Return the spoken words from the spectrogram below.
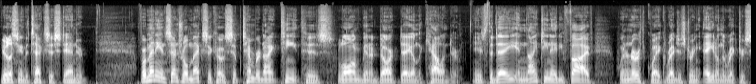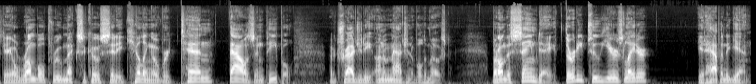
You're listening to the Texas Standard. For many in central Mexico, September 19th has long been a dark day on the calendar. It's the day in 1985 when an earthquake registering 8 on the Richter scale rumbled through Mexico City, killing over 10,000 people, a tragedy unimaginable to most. But on the same day, 32 years later, it happened again.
